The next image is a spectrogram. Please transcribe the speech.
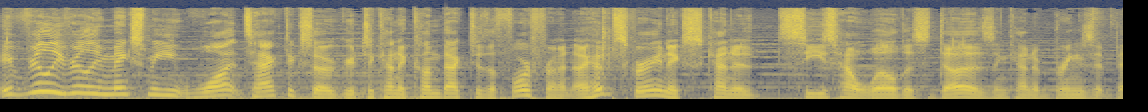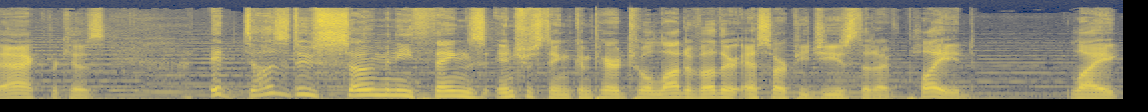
It really, really makes me want Tactics Ogre to kind of come back to the forefront. I hope Square Enix kind of sees how well this does and kind of brings it back because it does do so many things interesting compared to a lot of other SRPGs that I've played. Like,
